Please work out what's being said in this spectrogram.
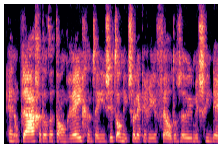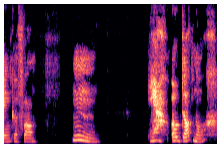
En op dagen dat het dan regent en je zit al niet zo lekker in je vel, dan zul je misschien denken van, hmm, ja, ook dat nog.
